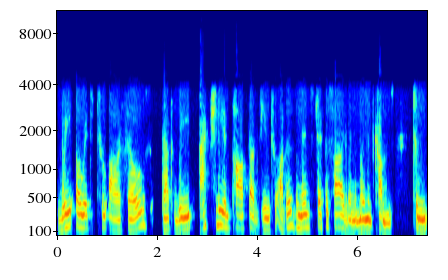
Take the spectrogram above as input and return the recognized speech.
we owe it to ourselves that we actually impart that view to others and then step aside when the moment comes to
